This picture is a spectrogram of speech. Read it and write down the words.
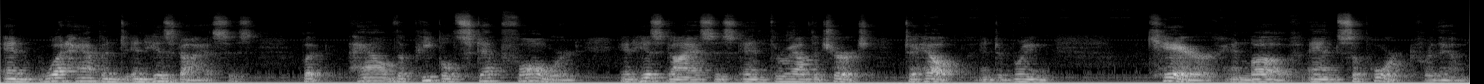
and what happened in his diocese, but how the people stepped forward in his diocese and throughout the church to help and to bring care and love and support for them.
